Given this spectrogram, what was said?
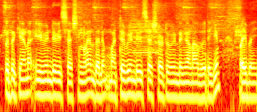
അപ്പോൾ ഇതൊക്കെയാണ് ഈ വീണ്ടും വിശേഷങ്ങൾ. എന്തായാലും മറ്റൊരു വീണ്ടും വിശേഷമായിട്ട് വീണ്ടും കാണാതെ വരികയും ബൈ ബൈ.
